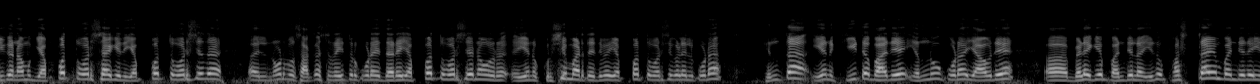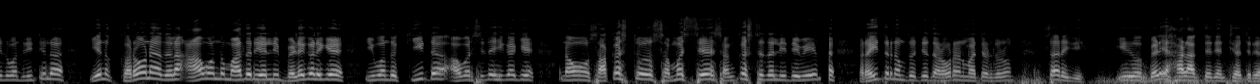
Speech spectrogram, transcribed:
ಈಗ ನಮಗೆ ಎಪ್ಪತ್ತು ವರ್ಷ ಆಗಿದೆ. ಎಪ್ಪತ್ತು ವರ್ಷದ ಇಲ್ಲಿ ನೋಡ್ಬೋದು ಸಾಕಷ್ಟು ರೈತರು ಕೂಡ ಇದ್ದಾರೆ. ಎಪ್ಪತ್ತು ವರ್ಷ ನಾವು ಏನು ಕೃಷಿ ಮಾಡ್ತಾ ಇದ್ವಿ ಎಪ್ಪತ್ತು ವರ್ಷಗಳಲ್ಲಿ ಕೂಡ ಇಂಥ ಏನು ಕೀಟ ಬಾಧೆ ಎಂದೂ ಕೂಡ ಯಾವುದೇ ಬೆಳೆಗೆ ಬಂದಿಲ್ಲ. ಇದು ಫಸ್ಟ್ ಟೈಮ್ ಬಂದಿದೆ. ಇದು ಒಂದು ರೀತಿಯಲ್ಲಿ ಏನು ಕರೋನಾ ಅದಲ್ಲ. ಆ ಒಂದು ಮಾದರಿಯಲ್ಲಿ ಬೆಳೆಗಳಿಗೆ ಈ ಒಂದು ಕೀಟ ಆವರಿಸಿದೆ. ಹೀಗಾಗಿ ನಾವು ಸಾಕಷ್ಟು ಸಮಸ್ಯೆ ಸಂಕಷ್ಟದಲ್ಲಿದ್ದೀವಿ ರೈತರು ನಮ್ಮ ಜೊತೆ ಇದ್ದಾರೆ. ಅವರನ್ನು ಮಾತಾಡಿದ್ರು ಸರ್ ಇದು ಈ ಬೆಳೆ ಹಾಳಾಗ್ತದೆ ಅಂತ ಹೇಳ್ತೀರಿ.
